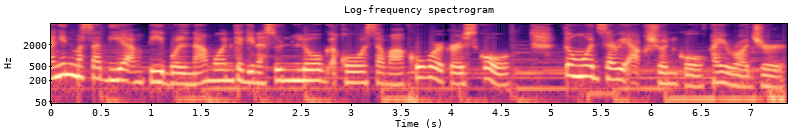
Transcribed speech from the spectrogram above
Nangin masadya ang table namon kag ginasunlog ako sa mga coworkers ko tungod sa reaction ko kay Roger.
